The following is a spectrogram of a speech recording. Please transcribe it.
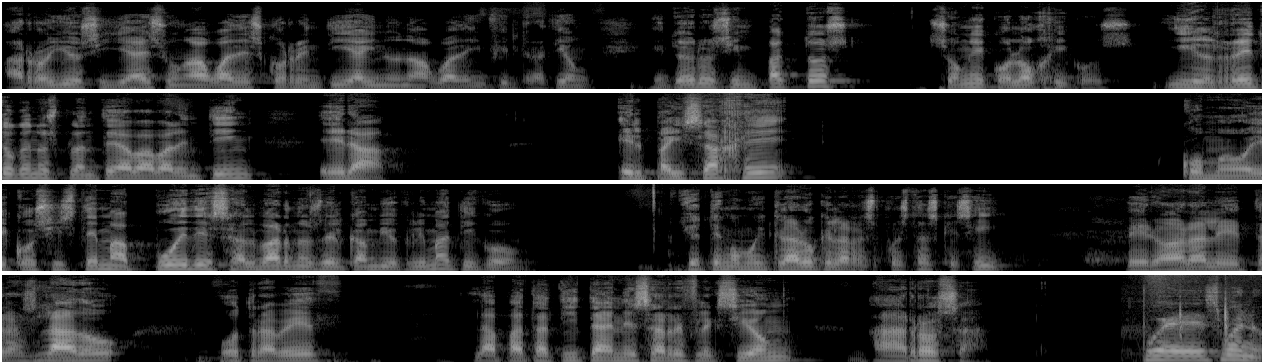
arroyos y ya es un agua de escorrentía y no un agua de infiltración. Entonces los impactos son ecológicos y el reto que nos planteaba Valentín era ¿El paisaje como ecosistema puede salvarnos del cambio climático? Yo tengo muy claro que la respuesta es que sí, pero ahora le traslado otra vez la patatita en esa reflexión a Rosa. Pues bueno,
